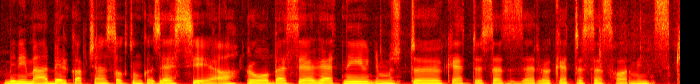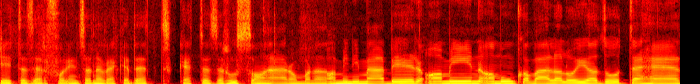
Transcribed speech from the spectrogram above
minimálbér kapcsán szoktunk az SZIA-ról beszélgetni, ugye most 200 ezerről 232 ezer forintra növekedett 2023-ban a minimálbér, amin a munkavállalói adóteher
